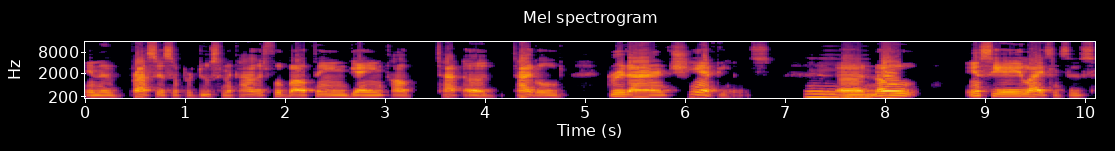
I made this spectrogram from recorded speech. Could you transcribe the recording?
in the process of producing a college football themed game called uh, titled Gridiron Champions. Mm-hmm. Uh, no NCAA licenses,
